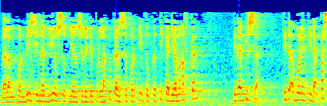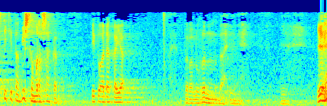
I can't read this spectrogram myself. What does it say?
dalam kondisi Nabi Yusuf yang sudah diperlakukan seperti itu ketika dia maafkan, tidak bisa. Tidak boleh tidak. Pasti kita bisa merasakan itu ada kayak terlalu rendah ini. Ya, yeah.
